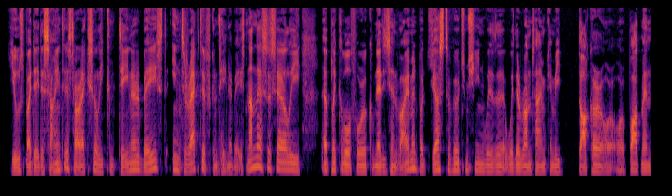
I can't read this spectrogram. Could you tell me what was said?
used by data scientists are actually container based, interactive container based, not necessarily applicable for a Kubernetes environment, but just a virtual machine with a, with a runtime can be Docker or, or Podman,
